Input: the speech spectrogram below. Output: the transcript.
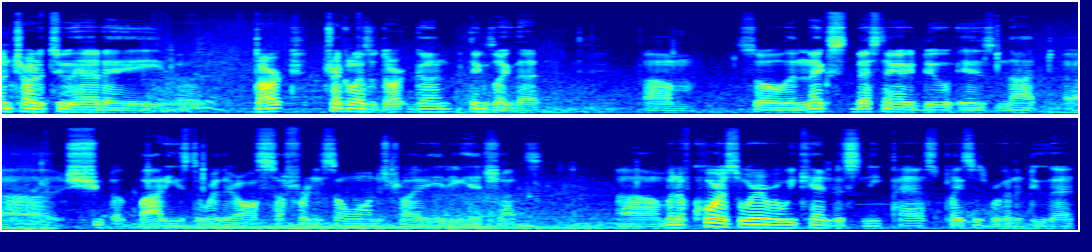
Uncharted 2 had a uh, dart, tranquilizer dart gun, things like that. Um, so the next best thing I could do is not uh, shoot up bodies to where they're all suffering and so on. Just try hitting headshots. Um, and of course, wherever we can just sneak past places, we're going to do that.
